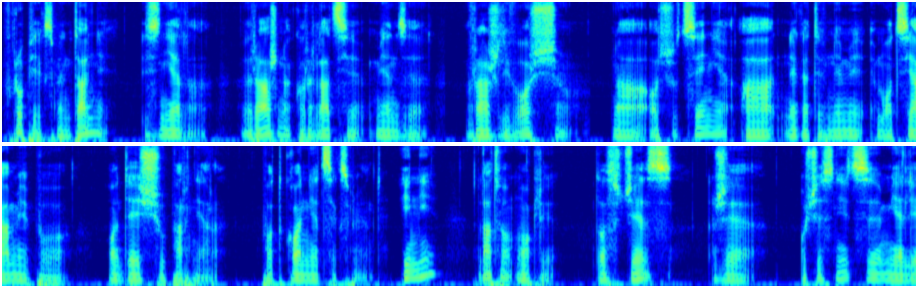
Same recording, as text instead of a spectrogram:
W grupie eksperymentalnej istniała wyraźna korelacja między wrażliwością na odrzucenie a negatywnymi emocjami po odejściu partnera pod koniec eksperymentu. Inni łatwo mogli dostrzec, że uczestnicy mieli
